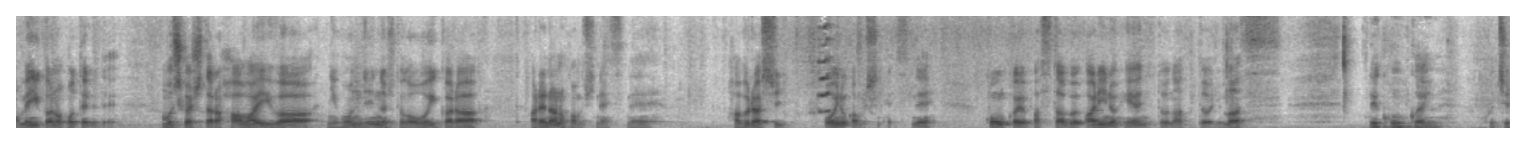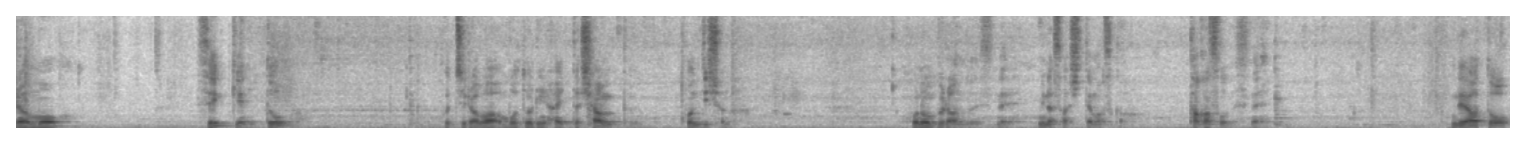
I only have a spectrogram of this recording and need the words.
アメリカのホテルで。もしかしたらハワイは日本人の人が多いからあれなのかもしれないですね。歯ブラシ多いのかもしれないですね。今回はバスタブありの部屋にとなっております。で今回こちらも石鹸とこちらはボトルに入ったシャンプーコンディショナー。このブランドですね。皆さん知ってますか？高そうですね。であと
